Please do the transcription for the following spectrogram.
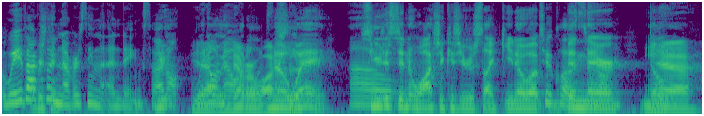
We've actually never seen the ending, so I don't. we yeah, don't we know never what it looks watched No it. way. So you just didn't watch it because you're just like, you know what? Too close Been to there. home. Don't. Yeah.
